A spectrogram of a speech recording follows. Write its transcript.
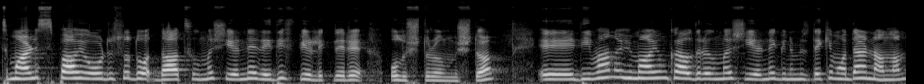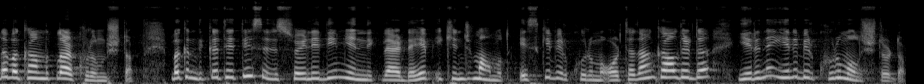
Tımarlı Sipahi ordusu dağıtılmış, yerine Redif birlikleri oluşturulmuştu. E, Divan-ı Hümayun kaldırılmış, yerine günümüzdeki modern anlamda bakanlıklar kurulmuştu. Bakın dikkat ettiyseniz söylediğim yeniliklerde hep 2. Mahmut eski bir kurumu ortadan kaldırdı, yerine yeni bir kurum oluşturdu.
